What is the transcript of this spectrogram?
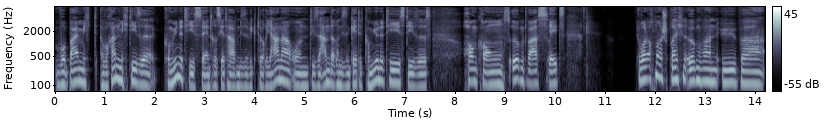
wobei mich, woran mich diese Communities sehr interessiert haben, diese Viktorianer und diese anderen, diese Gated Communities, dieses Hongkongs, irgendwas, Gates. Wir wollen auch mal sprechen irgendwann über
